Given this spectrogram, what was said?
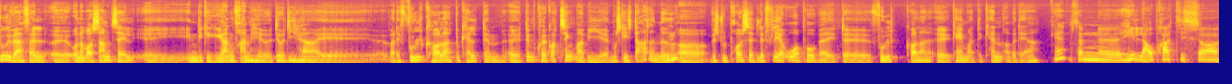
du i hvert fald øh, under vores samtale, øh, inden vi gik i gang fremhævede, det var de her, øh, var det full color, du kaldte dem. Øh, dem kunne jeg godt tænke mig, at vi øh, måske startede med, mm. og hvis du vil prøve at sætte lidt flere ord på, hvad et øh, full color øh, kamera det kan, og hvad det er. Ja, sådan øh, helt lavpraktisk, så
